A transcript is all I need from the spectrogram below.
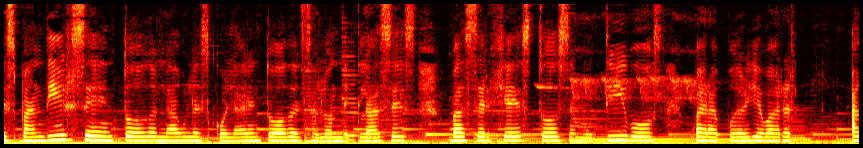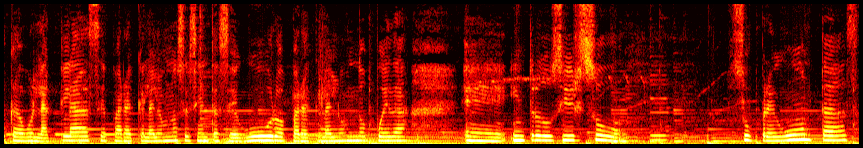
expandirse en todo el aula escolar, en todo el salón de clases, va a hacer gestos emotivos para poder llevar a cabo la clase, para que el alumno se sienta seguro, para que el alumno pueda eh, introducir sus preguntas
